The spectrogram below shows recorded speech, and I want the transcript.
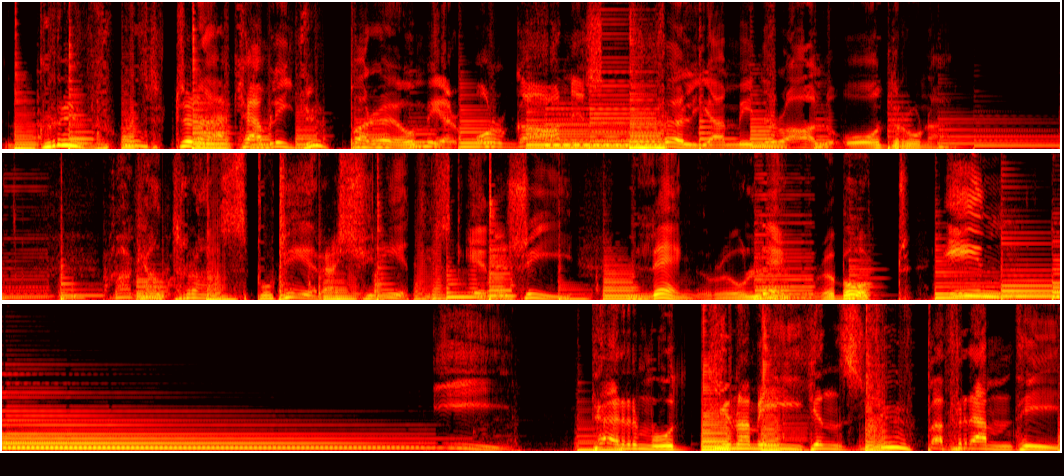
Gruvorterna kan bli djupare och mer organiskt följa mineralådrorna. Man kan transportera kinetisk energi längre och längre bort. In i termodynamikens djupa framtid.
